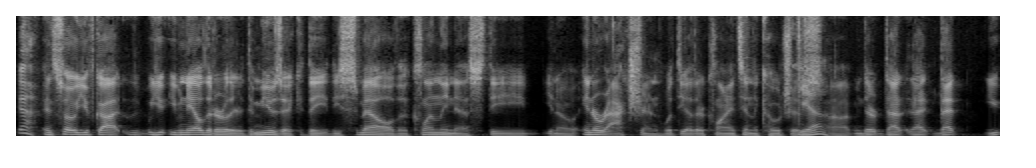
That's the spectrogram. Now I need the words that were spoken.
Yeah, and so you've got you, you nailed it earlier. The music, the the smell, the cleanliness, the you know interaction with the other clients and the coaches. Yeah. uh, there that that that you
